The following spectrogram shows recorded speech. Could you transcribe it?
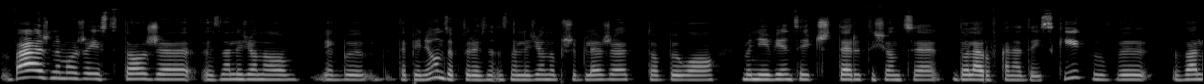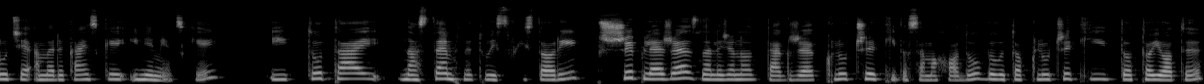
Ważne może jest to, że znaleziono jakby te pieniądze, które znaleziono przy Blerze, to było mniej więcej 4000 dolarów kanadyjskich w walucie amerykańskiej i niemieckiej. I tutaj następny twist w historii. Przy Blerze znaleziono także kluczyki do samochodu. Były to kluczyki do Toyoty.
